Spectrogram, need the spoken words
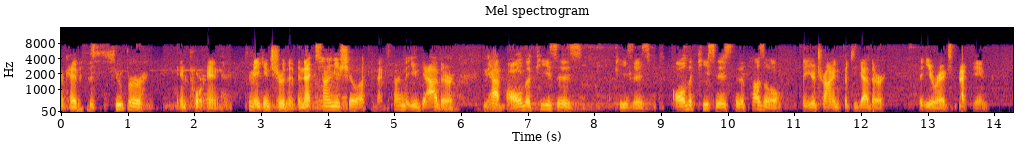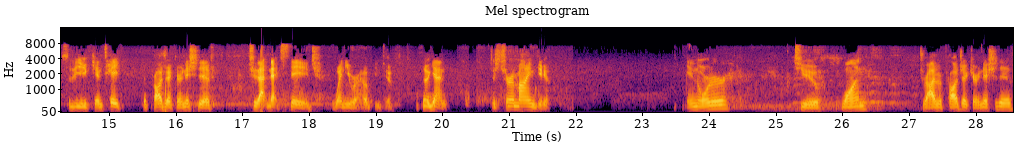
Okay, this is super important to making sure that the next time you show up, the next time that you gather, you have all the pieces, pieces, all the pieces to the puzzle that you're trying to put together that you were expecting so that you can take the project or initiative to that next stage when you were hoping to. So, again, just to remind you, in order to one, drive a project or initiative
